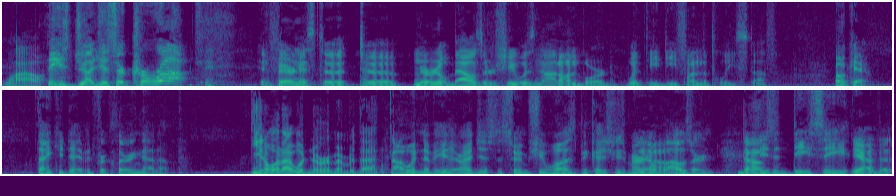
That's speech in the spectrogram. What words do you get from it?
Wow. These judges are corrupt. In fairness to, to Muriel Bowser, she was not on board with the defund the police stuff. Okay. Thank you, David, for clearing that up. You know what? I wouldn't have remembered that. I wouldn't have either. I just assumed she was because she's Muriel No. Bowser and No. she's in D.C. Yeah, the,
